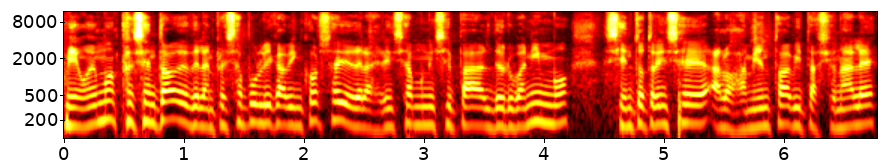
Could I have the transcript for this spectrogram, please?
Bien, hemos presentado desde la empresa pública Vincorsa y desde la Gerencia Municipal de Urbanismo 113 alojamientos habitacionales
